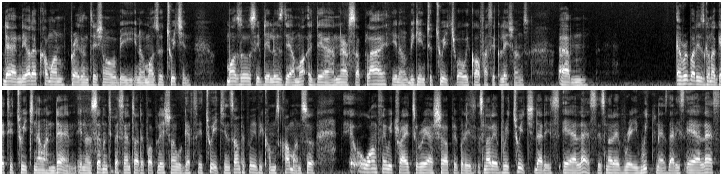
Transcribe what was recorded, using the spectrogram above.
Then the other common presentation will be, you know, muscle twitching. Muscles, if they lose their their nerve supply, you know, begin to twitch, what we call fasciculations. Um, everybody's going to get a twitch now and then. You know, 70% of the population will get a twitch. In some people, it becomes common. So, one thing we try to reassure people is it's not every twitch that is ALS, it's not every weakness that is ALS.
